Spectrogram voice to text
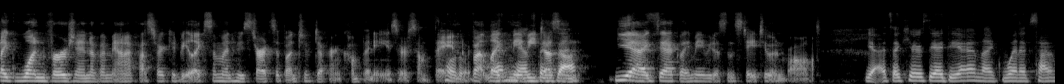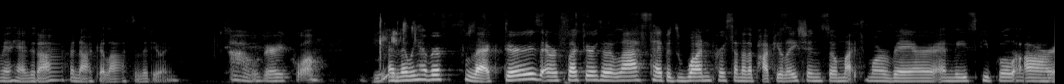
like one version of a manifestor could be like someone who starts a bunch of different companies or something, totally. but like and maybe doesn't. Off. Yeah, exactly. Maybe doesn't stay too involved. Yeah, it's like here's the idea, and like when it's time, I'm gonna hand it off and not get lost in the doing. Oh, very cool. And then we have reflectors, and reflectors are the last type. It's 1% of the population, so much more rare. And these people okay. are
